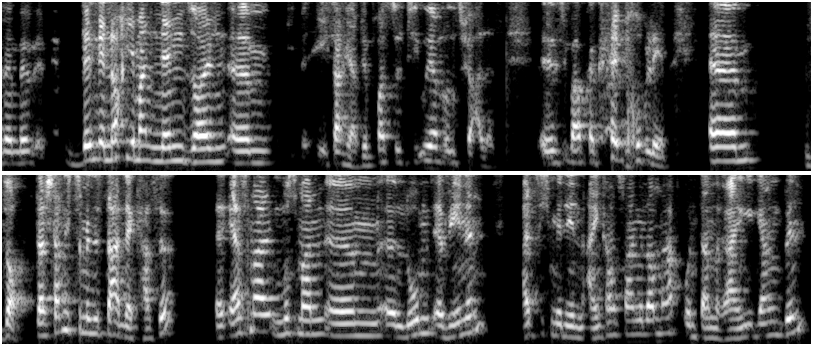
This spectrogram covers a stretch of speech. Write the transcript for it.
wenn, wir- noch jemanden nennen sollen, ähm, ich sag ja, wir prostituieren uns für alles. Ist überhaupt gar kein Problem. Ähm, so, da stand ich zumindest da an der Kasse. Äh, erstmal muss man ähm, äh, lobend erwähnen, als ich mir den Einkaufswagen genommen habe und dann reingegangen bin,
